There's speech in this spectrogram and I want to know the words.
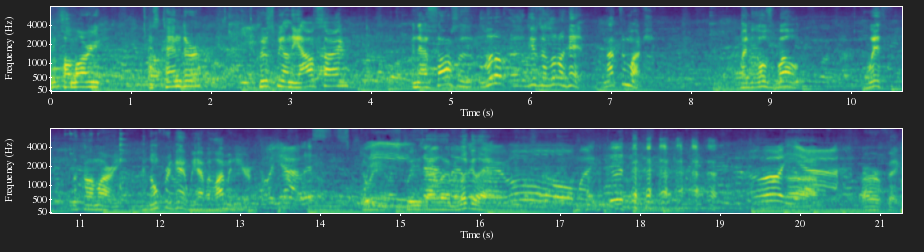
The calamari is tender, crispy on the outside, and that sauce is a little uh, gives it a little hit, not too much, but it goes well with the calamari. And don't forget, we have a lemon here. Oh yeah, let's squeeze, squeeze that lemon. Look at that. there. Oh my goodness. oh yeah. Perfect.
